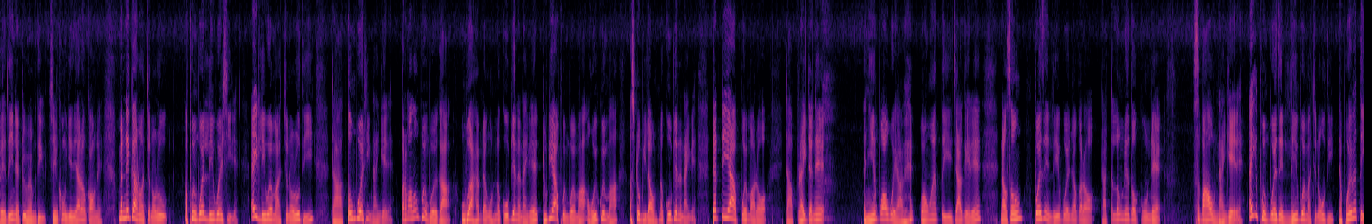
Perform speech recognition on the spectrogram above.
ဘယ်သင်းနဲ့တွေ့မှမသိဘူး။ရင်ခုန်ကျင်ရတော့ကောင်းတယ်။မနစ်ကတော့ကျွန်တော်တို့အဖွင့်ပွဲ၄ပွဲရှိတယ်။အဲ့ဒီ၄ပွဲမှာကျွန်တော်တို့ဒီဒါ၃ပွဲထိနိုင်ခဲ့တယ် ပထမဆုံးဖွင့်ပွဲကဝူဗာဟမ်တန်ကို2ဂိုးပြတ်နေနိုင်တယ်ဒုတိယဖွင့်ပွဲမှာအဝေးကွင်းမှာအစတိုဗီလာကို2ဂိုးပြတ်နေနိုင်တယ်တတိယပွဲမှာတော့ဒါဘရိုက်တန်နဲ့အငင်းပွားဝယ်ရပဲဝမ်ဝမ်တေကြခဲ့တယ်နောက်ဆုံးပွဲစဉ်၄ပွဲမြောက်ကတော့ဒါတလုံးနဲ့တော့ဂိုးနဲ့စပါးကိုနိုင်ခဲ့တယ်အဲ့အဖွင့်ပွဲစဉ်၄ပွဲမှာကျွန်တော်တို့ဒီတပွဲပဲတေ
